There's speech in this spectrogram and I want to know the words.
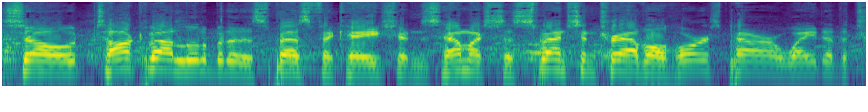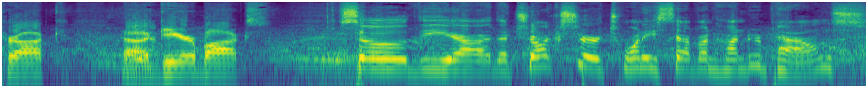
So, talk about a little bit of the specifications. How much suspension travel, horsepower, weight of the truck, uh, yeah. gearbox? So the uh, the trucks are 2,700 pounds.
